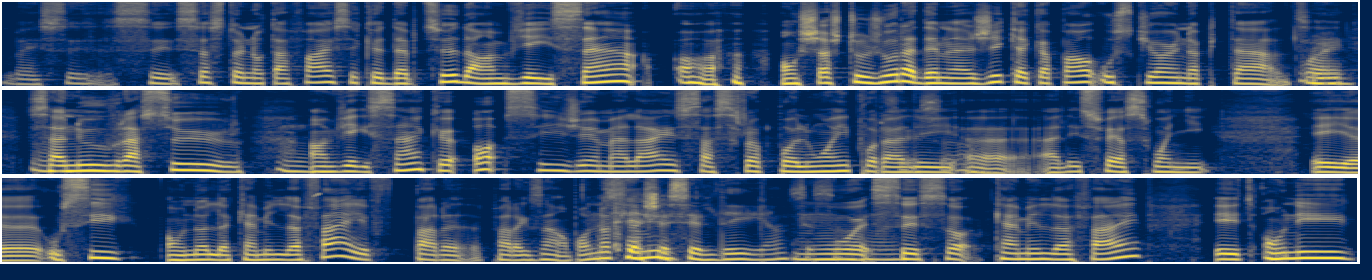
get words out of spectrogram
Ben, c'est, ça, c'est une autre affaire. C'est que d'habitude, en vieillissant, ah, on cherche toujours à déménager quelque part où il y a un hôpital. tu sais. Ça nous rassure Mm. en vieillissant que, ah, si j'ai un malaise, ça sera pas loin pour C'est aller, euh, aller se faire soigner. Et euh, aussi, on a le Camille Lefebvre, par, par exemple. On a Camille... CHSLD, hein, c'est ça. Oui, ouais. c'est ça, Camille Lefebvre. Et on est,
